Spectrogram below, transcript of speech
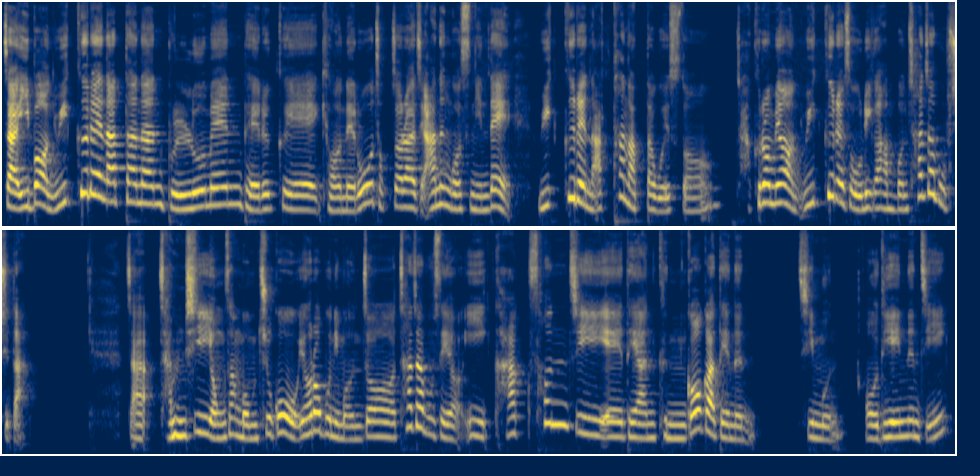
자, 2번 위클에 나타난 블루멘베르크의 견해로 적절하지 않은 것은인데 위클에 나타났다고 했어. 자, 그러면 위클에서 우리가 한번 찾아봅시다. 자, 잠시 영상 멈추고 여러분이 먼저 찾아보세요. 이 각 선지에 대한 근거가 되는 지문 어디에 있는지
